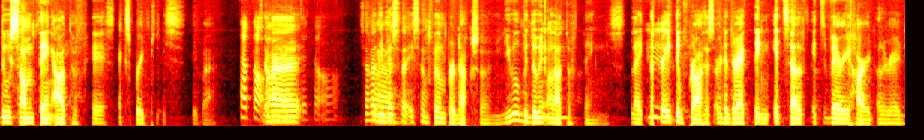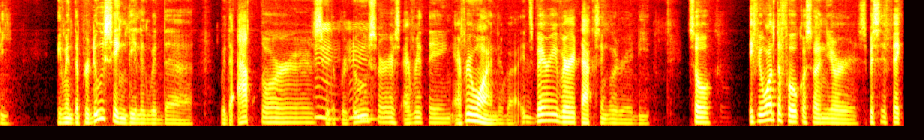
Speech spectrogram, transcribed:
do something out of his expertise, di ba? Totoo. Saka- totoo. Saka di ba sa isang film production, you will be doing a lot of things. Like the creative process or the directing itself, it's very hard already. Even the producing, dealing with the with the actors, with the mm, mm. producers, everything, everyone, di ba? It's very, very taxing already. So, if you want to focus on your specific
